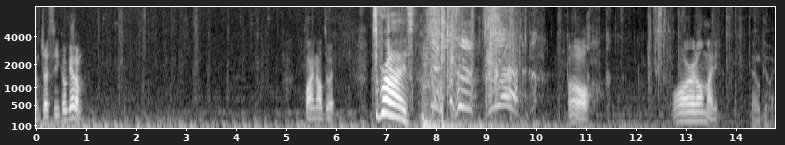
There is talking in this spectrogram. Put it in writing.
On, Jesse. Go get him. Fine, I'll do it. Surprise! Oh. Lord almighty. That'll do it.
